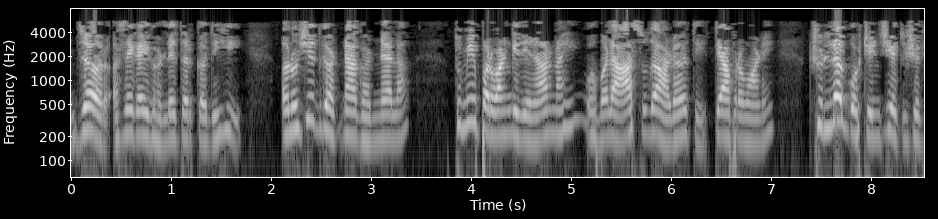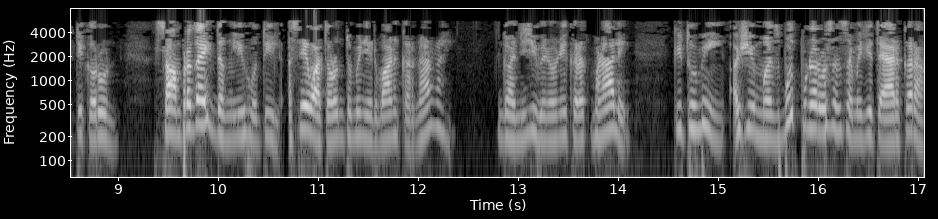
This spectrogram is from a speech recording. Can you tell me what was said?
जर असे काही घडले तर कधीही अनुचित घटना घडण्याला तुम्ही परवानगी देणार नाही व मला आज सुद्धा आढळते. त्याप्रमाणे क्षुल्लक गोष्टींची अतिशक्ती करून सांप्रदायिक दंगली होतील असे वातावरण तुम्ही निर्माण करणार नाही. गांधीजी विनवणी करत म्हणाले की तुम्ही अशी मजबूत पुनर्वसन समिती तयार करा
